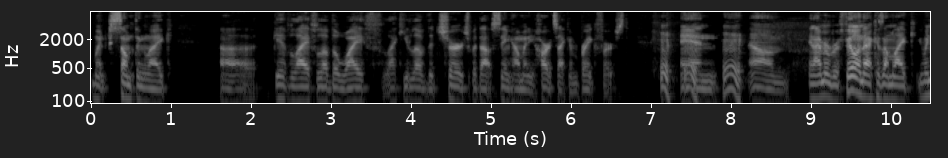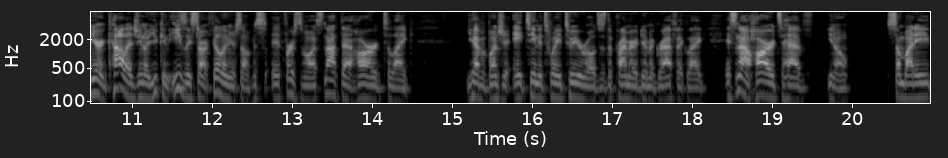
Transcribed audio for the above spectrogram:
went something like uh give life love the wife like you love the church without seeing how many hearts i can break first. And Hmm. um and i remember feeling that because i'm like when you're in college you know you can easily start feeling yourself. It's it, first of all it's not that hard to like you have a bunch of 18 to 22 year olds as the primary demographic like it's not hard to have you know somebody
